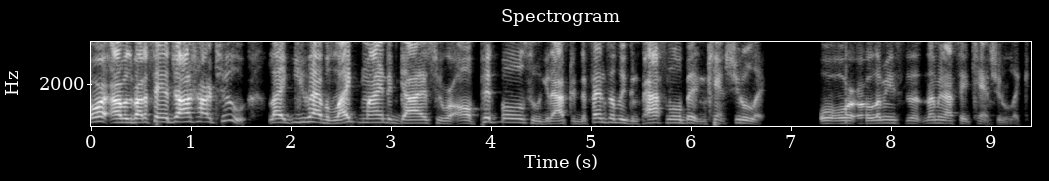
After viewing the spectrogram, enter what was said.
Or I was about to say a Josh Hart too. Like you have like-minded guys who are all pit bulls who get after defensively, who can pass a little bit and can't shoot a lick. Or, or, or let me let me not say can't shoot a lick.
